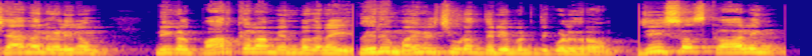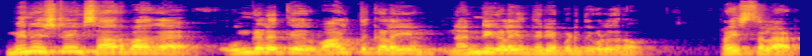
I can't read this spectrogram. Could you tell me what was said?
சேனல்களிலும் நீங்கள் பார்க்கலாம் என்பதனை பெரும் மகிழ்ச்சியுடன் தெரியப்படுத்திக் கொள்கிறோம். ஜீசஸ் காலிங் மினிஸ்டரின் சார்பாக உங்களுக்கு வாழ்த்துக்களையும் நன்றிகளையும் தெரியப்படுத்திக் கொள்கிறோம். பிரைஸ் தலாட்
